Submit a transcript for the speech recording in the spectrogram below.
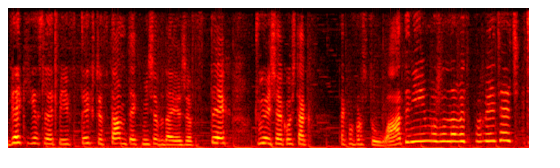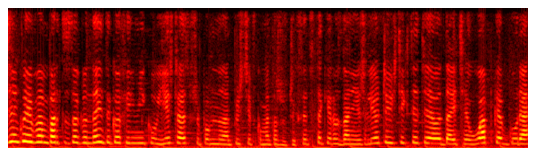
w jakich jest lepiej, w tych czy w tamtych. Mi się wydaje, że w tych czuję się jakoś tak tak po prostu ładniej, można nawet powiedzieć. Dziękuję Wam bardzo za oglądanie tego filmiku. Jeszcze raz przypomnę, napiszcie w komentarzu, czy chcecie takie rozdanie. Jeżeli oczywiście chcecie, dajcie łapkę w górę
